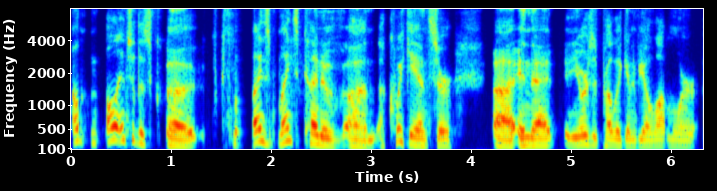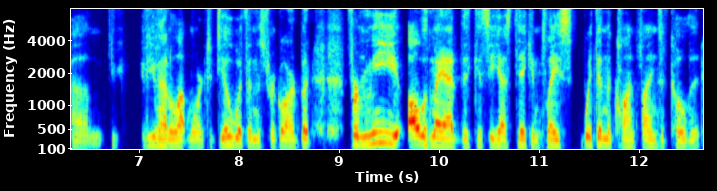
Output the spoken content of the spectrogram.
I'll, I'll, answer this. Uh, mine's mine's kind of um, a quick answer, uh, in that and yours is probably going to be a lot more. Um, you've had a lot more to deal with in this regard, but for me, all of my advocacy has taken place within the confines of COVID.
